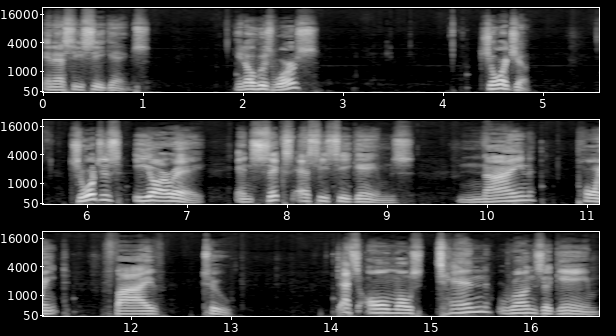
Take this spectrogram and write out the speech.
in SEC games. You know who's worse? Georgia. Georgia's ERA in six SEC games, 9.52. That's almost 10 runs a game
